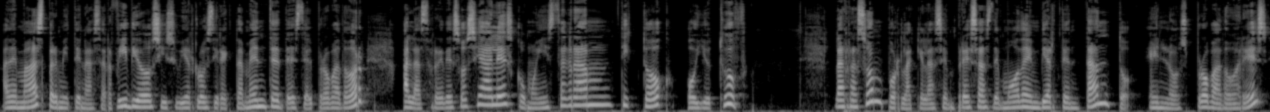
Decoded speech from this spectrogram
Además, permiten hacer vídeos y subirlos directamente desde el probador a las redes sociales como Instagram, TikTok o YouTube. La razón por la que las empresas de moda invierten tanto en los probadores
